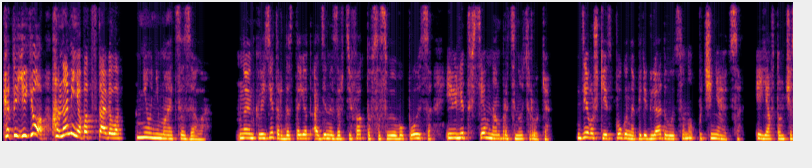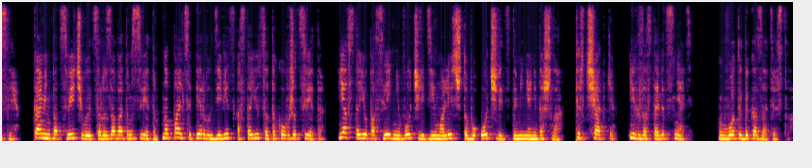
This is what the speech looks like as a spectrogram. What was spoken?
Это ее! Она меня подставила!» Не унимается Зела. Но Инквизитор достает один из артефактов со своего пояса и велит всем нам протянуть руки. Девушки испуганно переглядываются, но подчиняются, и я в том числе. Камень подсвечивается розоватым светом, но пальцы первых девиц остаются такого же цвета. Я встаю последней в очереди и молюсь, чтобы очередь до меня не дошла. Перчатки. Их заставят снять. Вот и доказательство.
